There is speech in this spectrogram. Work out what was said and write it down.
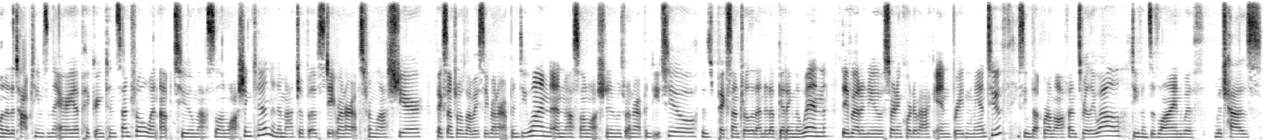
one of the top teams in the area, Pickerington Central, went up to Massillon, Washington in a matchup of state runner ups from last year. Pick Central was obviously runner up in D1, and Massillon, Washington was runner up in D2. It was Pick Central that ended up getting the win. They've got a new starting quarterback in Braden Mantooth. He seemed to run the offense really well. Defensive line with which has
